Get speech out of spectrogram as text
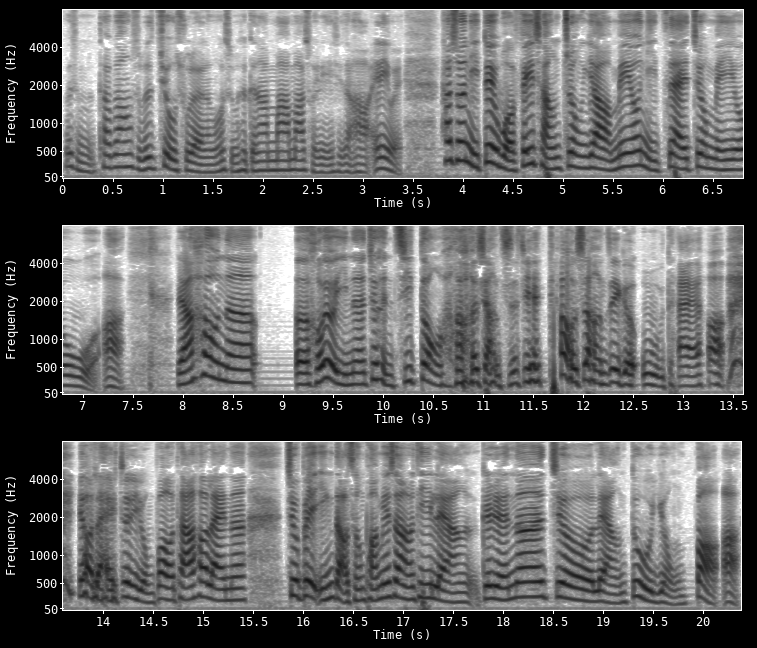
为什么他刚刚是不是救出来了吗？为什么是跟他妈妈重新联系上啊？Anyway，他说你对我非常重要，没有你在就没有我啊。然后呢，呃，侯友宜呢就很激动哈、啊，想直接跳上这个舞台哈、要来这拥抱他。后来呢就被引导从旁边上楼梯，两个人呢就两度拥抱啊。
